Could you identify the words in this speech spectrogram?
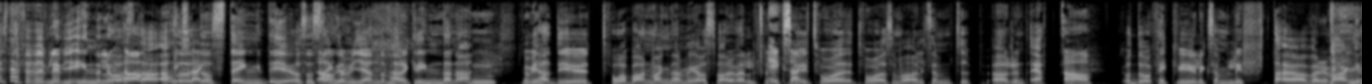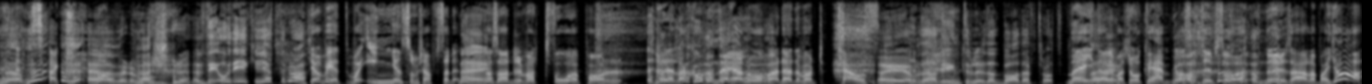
Just det, för vi blev ju inlåsta. Ja, alltså, exakt. de stängde ju och så stängde Ja. de igen de här grindarna. Mm. Och vi hade ju två barnvagnar med oss var det väl? För Det var ju Exakt. två, två som var liksom typ ja, runt ett. Ja, Och då fick vi ju liksom lyfta över vagnen. över de här. Och det gick ju jättebra. Jag vet, det var ingen som tjafsade. Nej. Alltså hade det varit två parrelationer, jag lovar, det hade varit kaos. Ja, ja, ja, men det hade ju inte blivit ett bad efteråt. Nej, det hade varit så åker vi hem. Ja. Alltså, typ så. Nu är det så här, alla bara ja,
